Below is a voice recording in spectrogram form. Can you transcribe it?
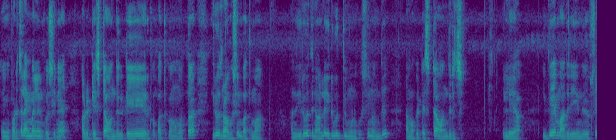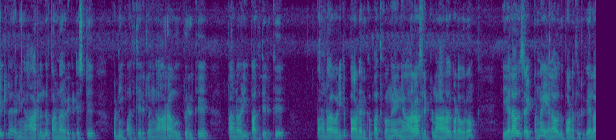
நீங்கள் படித்த லைன் மேல் கொஷினு அப்படியே டெஸ்ட்டாக வந்துக்கிட்டே இருக்கும். பார்த்துக்கோங்க. மொத்தம் இருபத்தி நாலு கொஷின் பார்த்தோமா? அந்த இருபத்தி நாலில் இருபத்தி மூணு கொஷின் வந்து நமக்கு டெஸ்ட்டாக வந்துருச்சு. இல்லையா? இதே மாதிரி இந்த வெப்சைட்டில் நீங்கள் ஆறுலேருந்து பன்னெண்டாவது வரைக்கும் டெஸ்ட்டு போட்டு நீங்கள் பார்த்துட்டே இருக்கலாங்க ஆறாம் வகுப்பு இருக்குது பன்னெண்டாவது வரைக்கும் பார்த்துட்டே இருக்குது பன்னெண்டாவது வரைக்கும் பாடம் இருக்குது பார்த்துக்கோங்க. நீங்கள் ஆறாவது செலக்ட் பண்ணால் ஆறாவது பாடம் வரும். ஏழாவது செலக்ட் பண்ணால் ஏழாவது பாடத்தில் இருக்க. எல்லா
